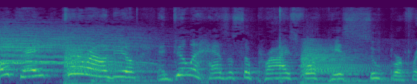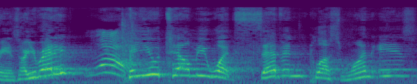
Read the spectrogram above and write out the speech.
Okay, turn around, Dylan. And Dylan has a surprise for his super friends. Are you ready? Yes. Can you tell me what 7 plus 1 is?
